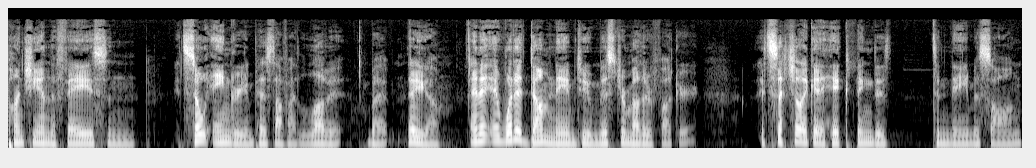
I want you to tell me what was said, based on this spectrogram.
punchy in the face, and it's so angry and pissed off. I love it. But there you go. And, it, and what a dumb name too, Mr. Motherfucker. It's such a, like a hick thing to to name a song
